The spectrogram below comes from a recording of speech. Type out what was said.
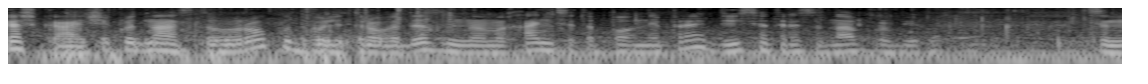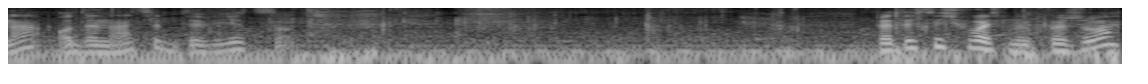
Кашкайчик 11 року, 2-літровий дизель на механіці та повний привід, 231 пробігу. Ціна 11900. 5008 Peugeot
